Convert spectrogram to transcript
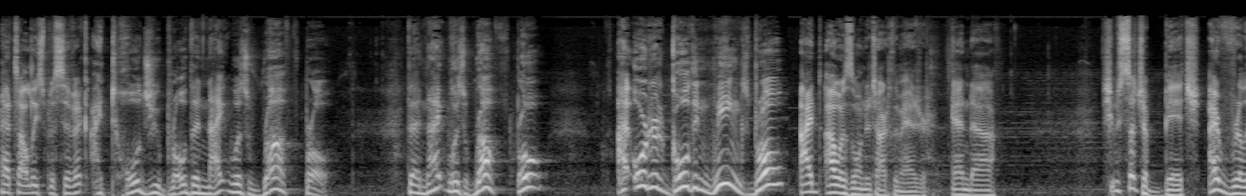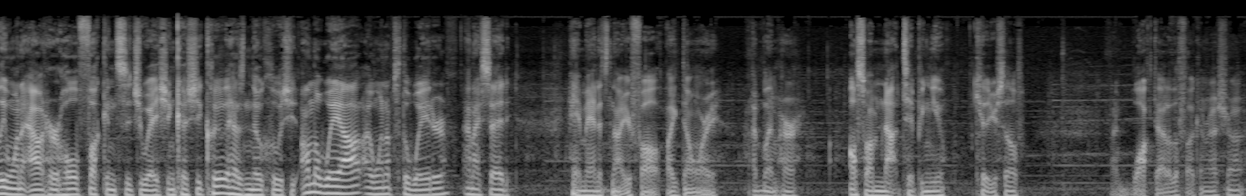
That's oddly specific. I told you, bro, the night was rough, bro. The night was rough, bro. I ordered golden wings, bro. I, I was the one who talked to the manager. And uh she was such a bitch. I really want to out her whole fucking situation because she clearly has no clue what she on the way out, I went up to the waiter and I said, Hey man, it's not your fault. Like, don't worry. I blame her. Also, I'm not tipping you. Kill yourself. I walked out of the fucking restaurant.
